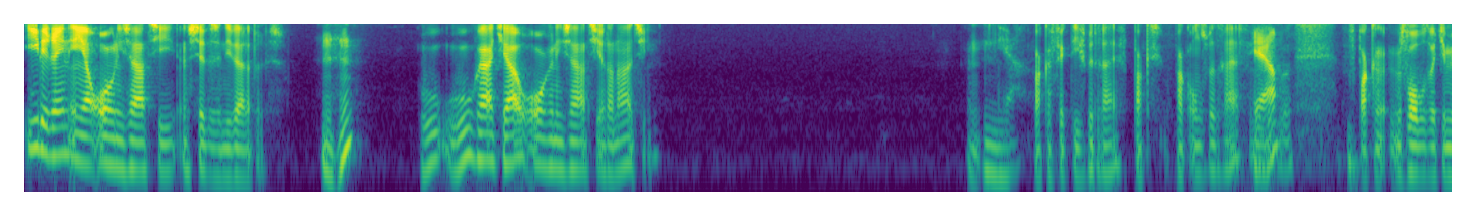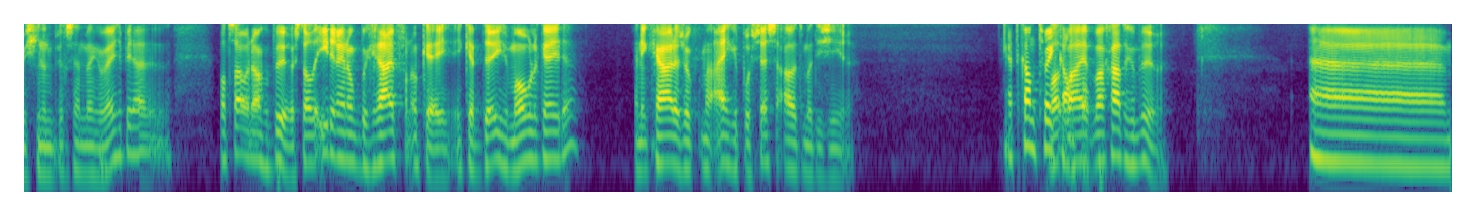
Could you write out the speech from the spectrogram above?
iedereen in jouw organisatie een citizen developer is. Mhm. Hoe, hoe gaat jouw organisatie er dan uitzien? ja. Pak een fictief bedrijf, pak, pak ons bedrijf. Ja. Of pak een, bijvoorbeeld wat je misschien recent bent geweest. Heb je daar, wat zou er dan gebeuren? Stel dat iedereen ook begrijpt van... oké, ik heb deze mogelijkheden... en ik ga dus ook mijn eigen processen automatiseren. Het kan twee Wat, kanten waar, gaat er gebeuren? Ehm,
